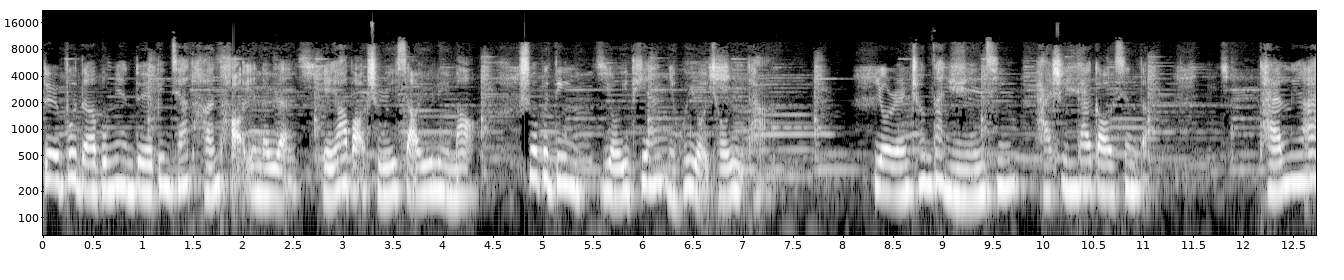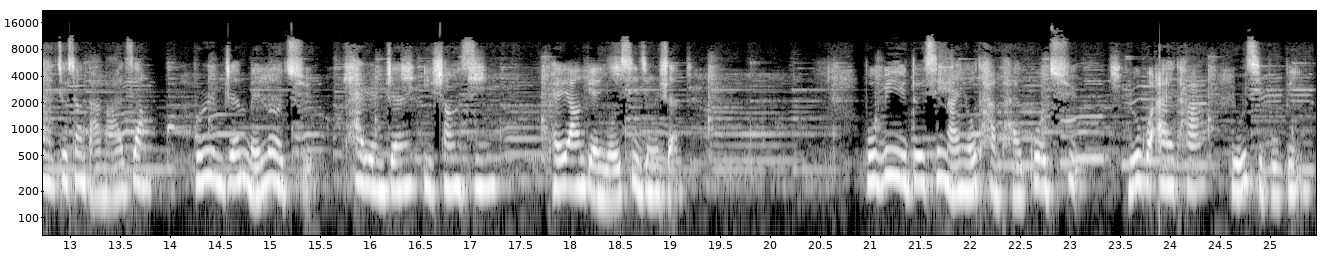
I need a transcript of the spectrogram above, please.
对不得不面对并且很讨厌的人，也要保持微笑与礼貌，说不定有一天你会有求于他。有人称赞你年轻，还是应该高兴的。谈恋爱就像打麻将，不认真没乐趣，太认真易伤心。培养点游戏精神。不必对新男友坦白过去，如果爱他，尤其不必。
